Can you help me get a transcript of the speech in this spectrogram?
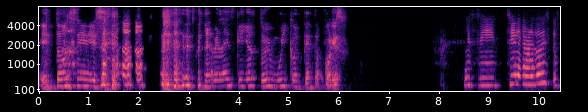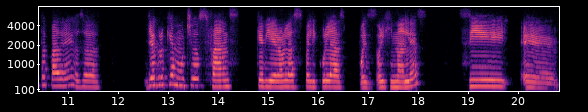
Entonces, la verdad es que yo estoy muy contento por eso. Pues sí, sí, la verdad es, está padre, o sea, yo creo que muchos fans que vieron las películas pues originales, sí, eh,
